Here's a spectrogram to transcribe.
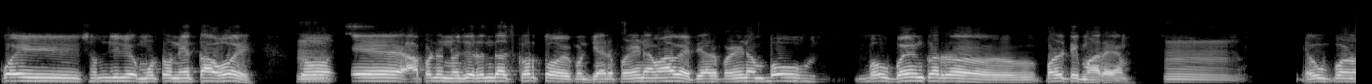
કોઈ સમજી લ્યો મોટો નેતા હોય તો એ આપણને નજરઅંદાજ કરતો હોય પણ જ્યારે પરિણામ આવે ત્યારે પરિણામ બહુ બહુ ભયંકર પલટી મારે એમ. એવું પણ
